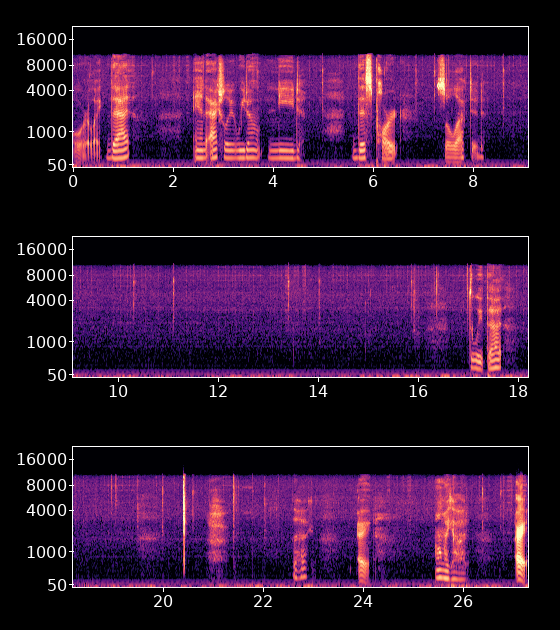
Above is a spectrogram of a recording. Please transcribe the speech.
over like that. And actually, we don't need this part selected. Delete that. The heck? Alright. Oh my god. Alright.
